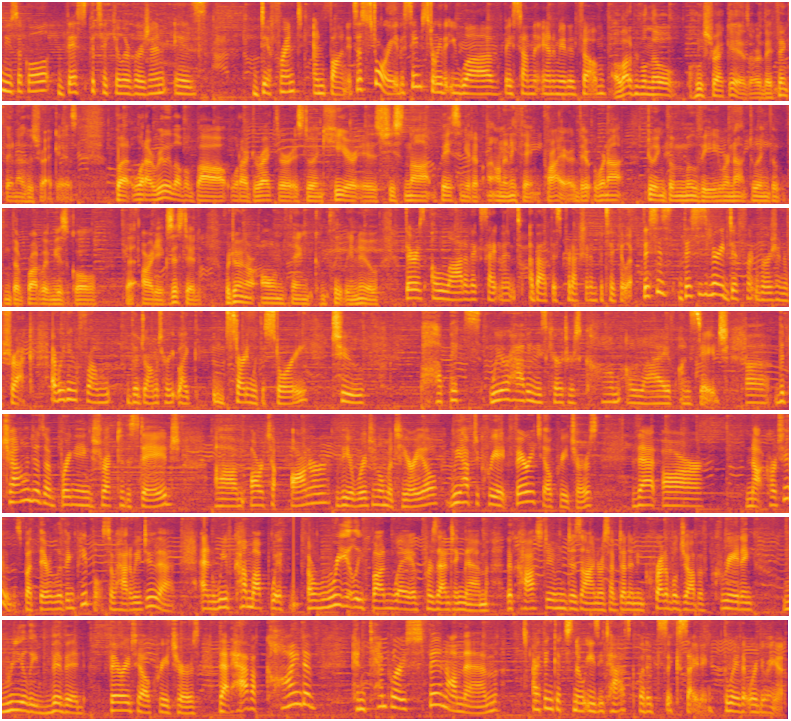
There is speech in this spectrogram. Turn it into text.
musical, this particular version is different and fun. It's a story, the same story that you love based on the animated film. A lot of people know who Shrek is, or they think they know who Shrek is. But what I really love about what our director is doing here is she's not basing it on anything prior. We're not doing the movie, we're not doing the, the Broadway musical that already existed. We're doing our own thing completely new. There's a lot of excitement about this production in particular. This is this is a very different version of Shrek. Everything from the dramaturgy, like starting with the story, to puppets. We are having these characters come alive on stage. Uh, the challenges of bringing Shrek to the stage um, are to honor the original material. We have to create fairy tale creatures that are not cartoons, but they're living people. So how do we do that? And we've come up with a really fun way of presenting them. The costume designers have done an incredible job of creating really vivid fairy tale creatures that have a kind of contemporary spin on them. I think it's no easy task, but it's exciting the way that we're doing it.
